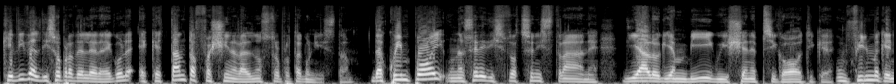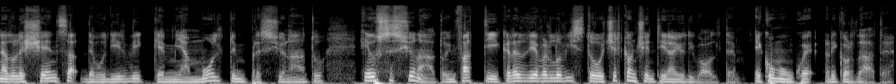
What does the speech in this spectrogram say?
che vive al di sopra delle regole e che tanto affascinerà il nostro protagonista. Da qui in poi una serie di situazioni strane, dialoghi ambigui, scene psicotiche, un film che in adolescenza devo dirvi che mi ha molto impressionato e ossessionato, infatti credo di averlo visto circa un centinaio di volte. E comunque ricordate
